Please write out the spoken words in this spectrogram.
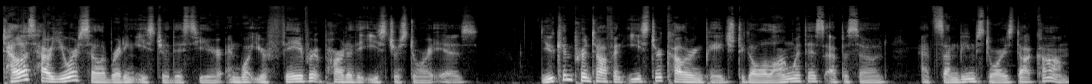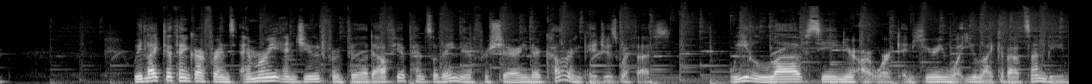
Tell us how you are celebrating Easter this year and what your favorite part of the Easter story is. You can print off an Easter coloring page to go along with this episode at sunbeamstories.com. We'd like to thank our friends Emery and Jude from Philadelphia, Pennsylvania for sharing their coloring pages with us. We love seeing your artwork and hearing what you like about Sunbeam.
